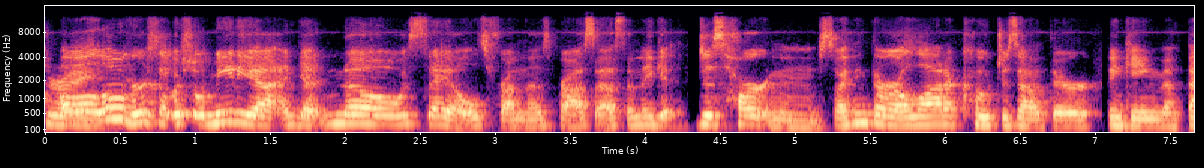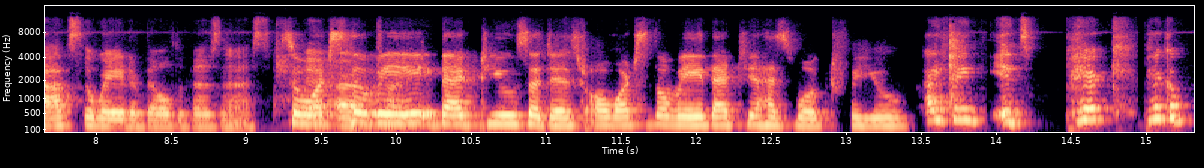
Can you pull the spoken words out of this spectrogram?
right. all over social media and get no sales from this process and they get disheartened. So I think there are a lot of coaches out there thinking that that's the way to build a business. So what's uh, the um, way that you suggest or what's the way that has worked for you? I think it's pick pick a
